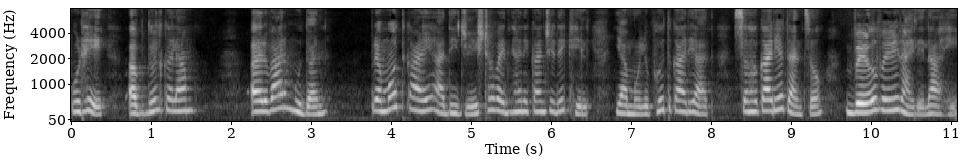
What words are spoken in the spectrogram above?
पुढे अब्दुल कलाम अरवार मुदन प्रमोद काळे आदी ज्येष्ठ वैज्ञानिकांची देखील या मूलभूत कार्यात सहकार्य त्यांचं वेळोवेळी राहिलेलं आहे.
